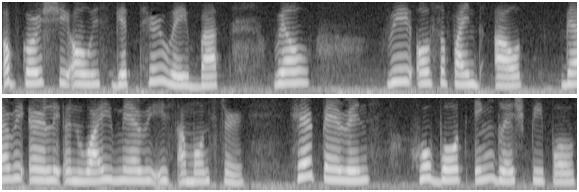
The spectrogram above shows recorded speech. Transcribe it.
of course, she always gets her way, but, well, we also find out very early on why Mary is a monster. Her parents, who both English people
